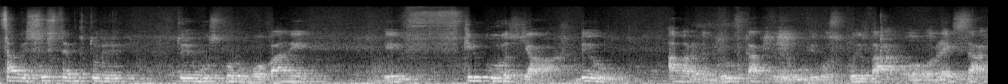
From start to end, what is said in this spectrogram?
cały system, który, który był sformułowany w kilku rozdziałach. Był Amar Wędrówka, który mówił o spływach, o, o rejsach,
